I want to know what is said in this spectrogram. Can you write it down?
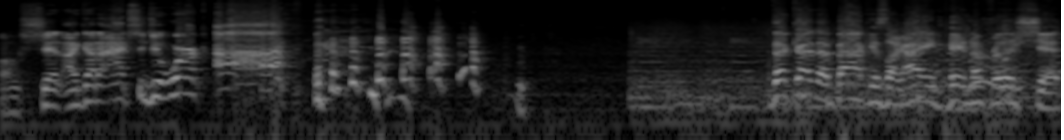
Oh shit, I gotta actually do work. Ah! That guy in the back is like, I ain't paid enough for this shit.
